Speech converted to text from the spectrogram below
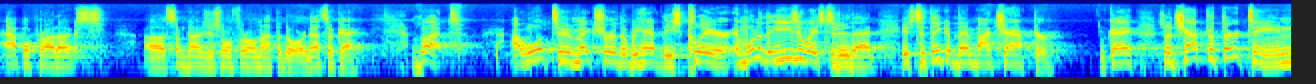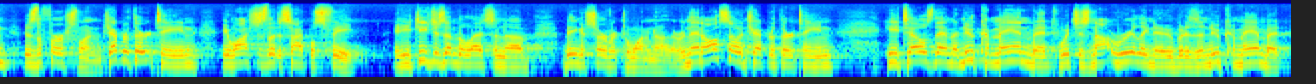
Apple products, uh, sometimes you just want to throw them out the door, and that's okay. But I want to make sure that we have these clear, and one of the easy ways to do that is to think of them by chapter. Okay? So chapter 13 is the first one. Chapter 13, he washes the disciples' feet. And he teaches them the lesson of being a servant to one another. And then also in chapter 13, he tells them a new commandment, which is not really new, but is a new commandment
